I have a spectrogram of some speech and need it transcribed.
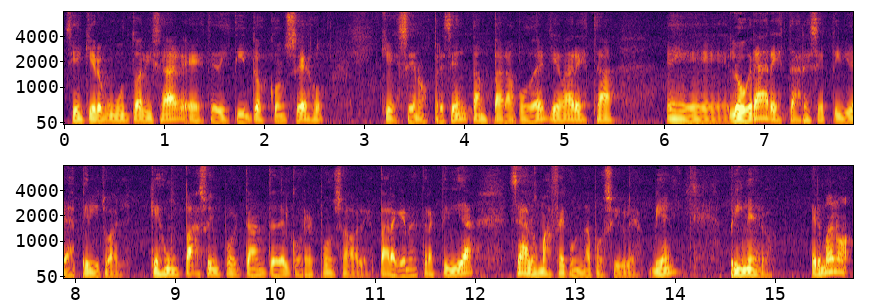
Si quiero puntualizar este, distintos consejos que se nos presentan para poder llevar esta, eh, lograr esta receptividad espiritual, que es un paso importante del corresponsable, para que nuestra actividad sea lo más fecunda posible. Bien, primero, Hermano,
